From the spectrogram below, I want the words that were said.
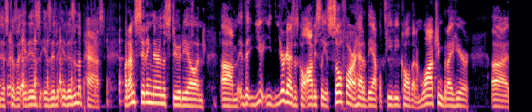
this because it is is it it is in the past. But I'm sitting there in the studio and um the you, your guys' call obviously is so far ahead of the Apple TV call that I'm watching, but I hear uh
